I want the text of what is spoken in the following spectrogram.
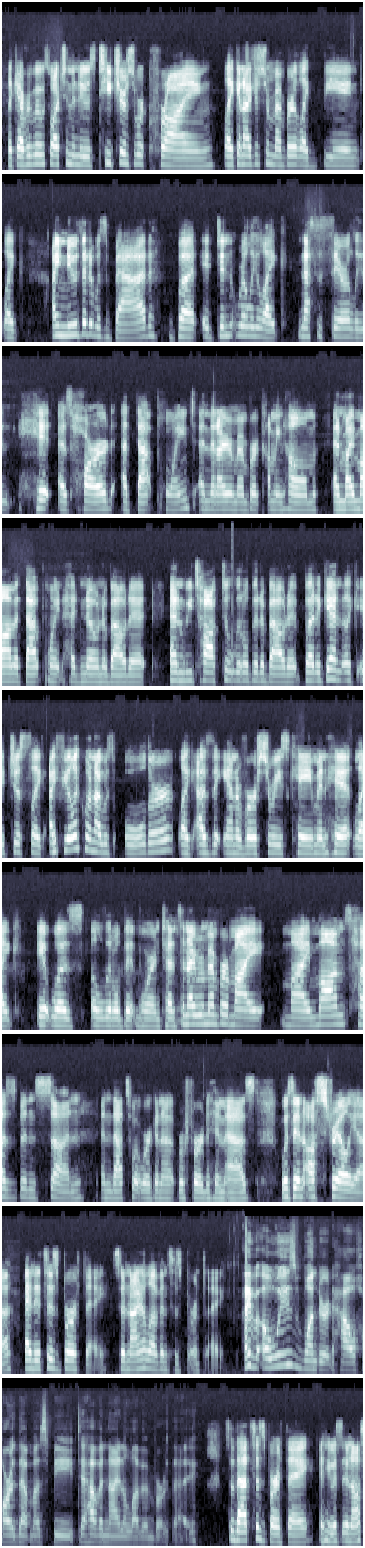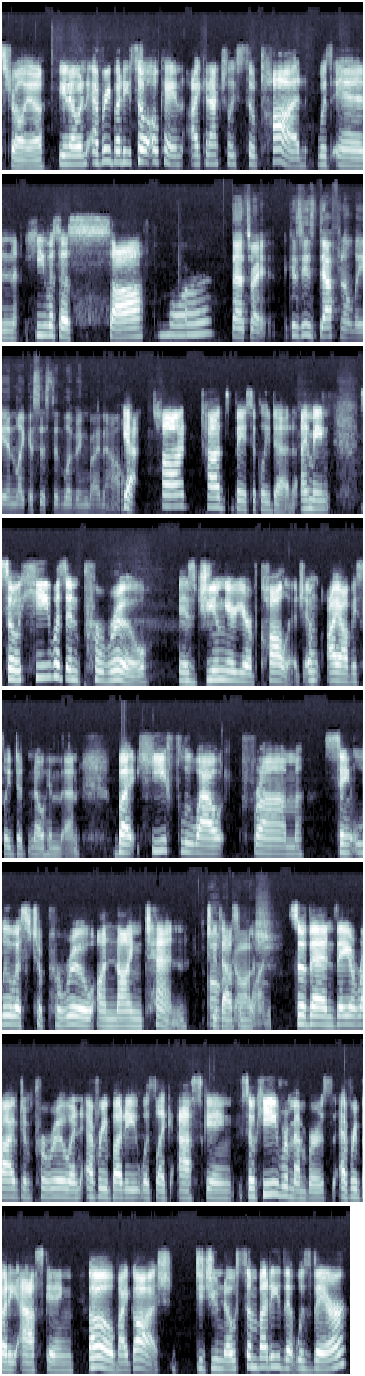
Like everybody was watching the news. Teachers were crying. Like, and I just remember like being like, I knew that it was bad, but it didn't really like necessarily hit as hard at that point. And then I remember coming home and my mom at that point had known about it and we talked a little bit about it. But again, like it just like I feel like when I was older, like as the anniversaries came and hit, like it was a little bit more intense. And I remember my my mom's husband's son and that's what we're going to refer to him as was in Australia and it's his birthday. So 9/11's his birthday. I've always wondered how hard that must be to have a 9 11 birthday. So that's his birthday, and he was in Australia, you know, and everybody. So, okay, and I can actually. So, Todd was in, he was a sophomore. That's right. Because he's definitely in like assisted living by now. Yeah, Todd, Todd's basically dead. I mean, so he was in Peru his junior year of college, and I obviously didn't know him then, but he flew out from St. Louis to Peru on 9 10 Oh 2001. gosh. So then they arrived in Peru, and everybody was like asking. So he remembers everybody asking, Oh my gosh, did you know somebody that was there?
